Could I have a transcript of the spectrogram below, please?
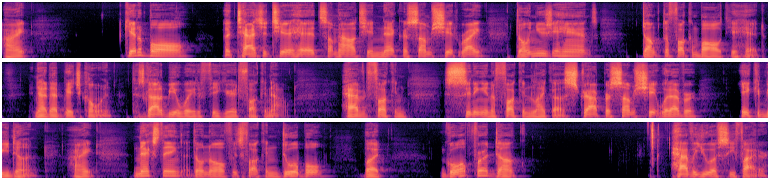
All right. Get a ball, attach it to your head somehow to your neck or some shit, right? Don't use your hands. Dunk the fucking ball with your head and have that bitch going. There's got to be a way to figure it fucking out. Have it fucking sitting in a fucking like a strap or some shit, whatever. It could be done. All right. Next thing, I don't know if it's fucking doable, but go up for a dunk, have a UFC fighter.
